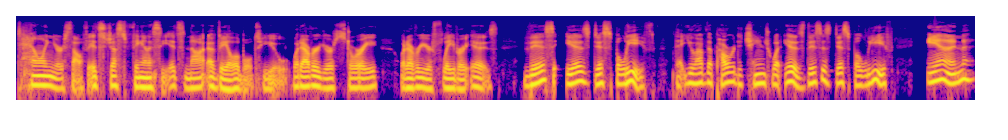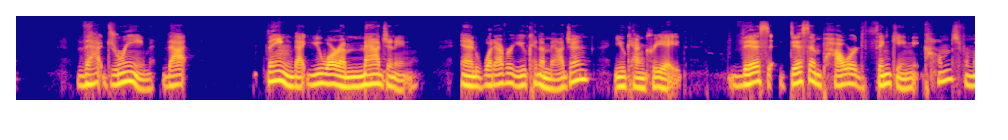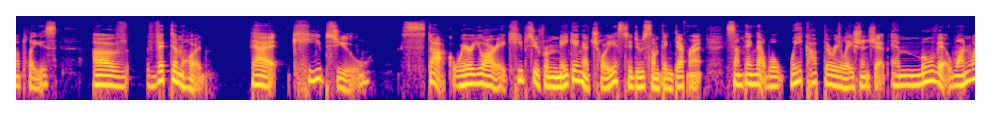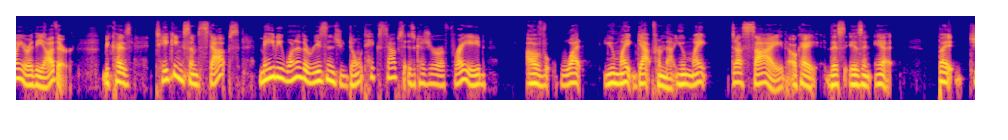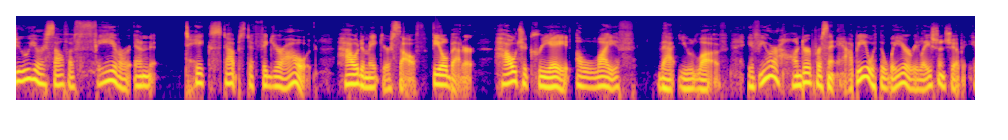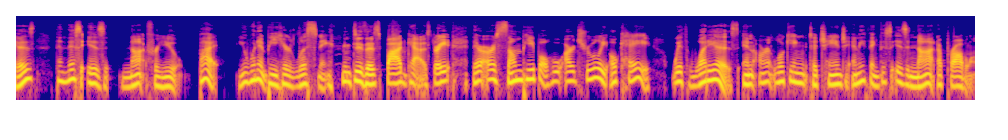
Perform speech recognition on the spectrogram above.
Telling yourself it's just fantasy, it's not available to you, whatever your story, whatever your flavor is. This is disbelief that you have the power to change what is. This is disbelief in that dream, that thing that you are imagining. And whatever you can imagine, you can create. This disempowered thinking comes from a place of victimhood that keeps you stuck where you are. It keeps you from making a choice to do something different, something that will wake up the relationship and move it one way or the other. Because taking some steps, maybe one of the reasons you don't take steps is because you're afraid of what you might get from that. You might decide, okay, this isn't it. But do yourself a favor and take steps to figure out how to make yourself feel better, how to create a life that you love. If you are 100% happy with the way your relationship is, then this is not for you. But you wouldn't be here listening to this podcast, right? There are some people who are truly okay with what is and aren't looking to change anything. This is not a problem.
